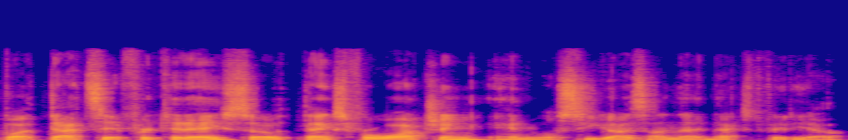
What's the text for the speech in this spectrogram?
But that's it for today. So thanks for watching and we'll see you guys on that next video.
